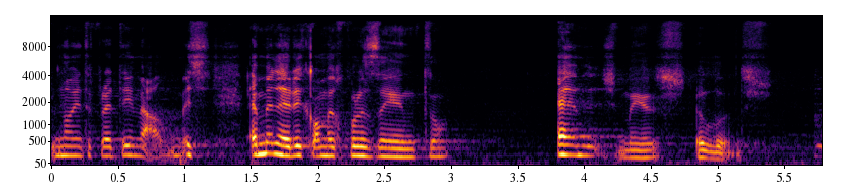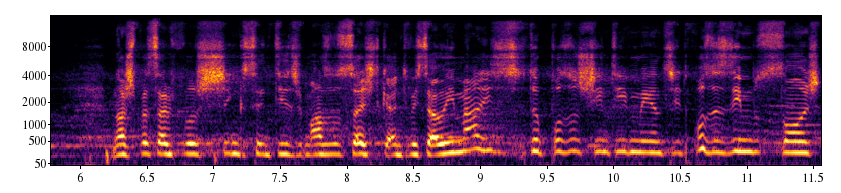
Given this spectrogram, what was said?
não interpretem mal, mas a maneira como eu represento amo os meus alunos. Nós passamos pelos cinco sentidos, mais o sexto, que é a intuição, e mais depois os sentimentos, e depois as emoções.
